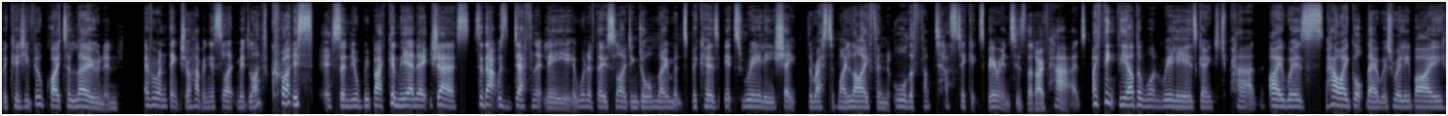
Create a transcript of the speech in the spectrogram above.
because you feel quite alone and everyone thinks you're having a slight midlife crisis and you'll be back in the NHS. So that was definitely one of those sliding door moments because it's really shaped the rest of my life and all the fantastic experiences that I've had. I think the other one really is going to Japan. I was, how I got there was really by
